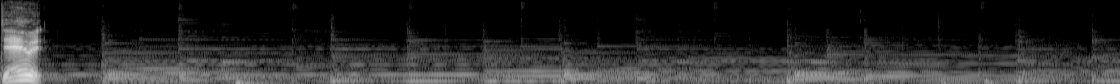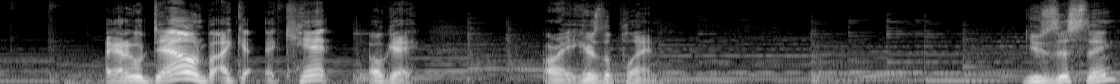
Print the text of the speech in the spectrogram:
Damn it. I gotta go down, but I, I can't. Okay. Alright, here's the plan. Use this thing.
